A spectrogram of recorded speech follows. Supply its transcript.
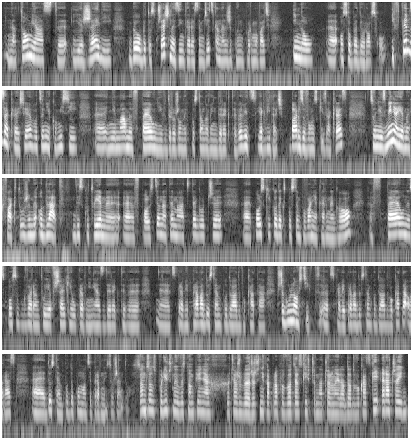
Natomiast jeżeli byłoby to sprzeczne z interesem dziecka, należy poinformować inną e, osobę dorosłą. I w tym zakresie w ocenie komisji e, nie mamy w pełni wdrożonych postanowień dyrektywy, więc jak widać, bardzo wąski zakres, co nie zmienia jednak faktu, że my od lat dyskutujemy e, w Polsce na temat tego, czy E, Polski Kodeks Postępowania Karnego w pełny sposób gwarantuje wszelkie uprawnienia z dyrektywy e, w sprawie prawa dostępu do adwokata, w szczególności w sprawie prawa dostępu do adwokata oraz e, dostępu do pomocy prawnej z urzędu. Sądząc po licznych wystąpieniach chociażby Rzecznika Praw Obywatelskich czy Naczelnej Rady Adwokackiej, raczej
